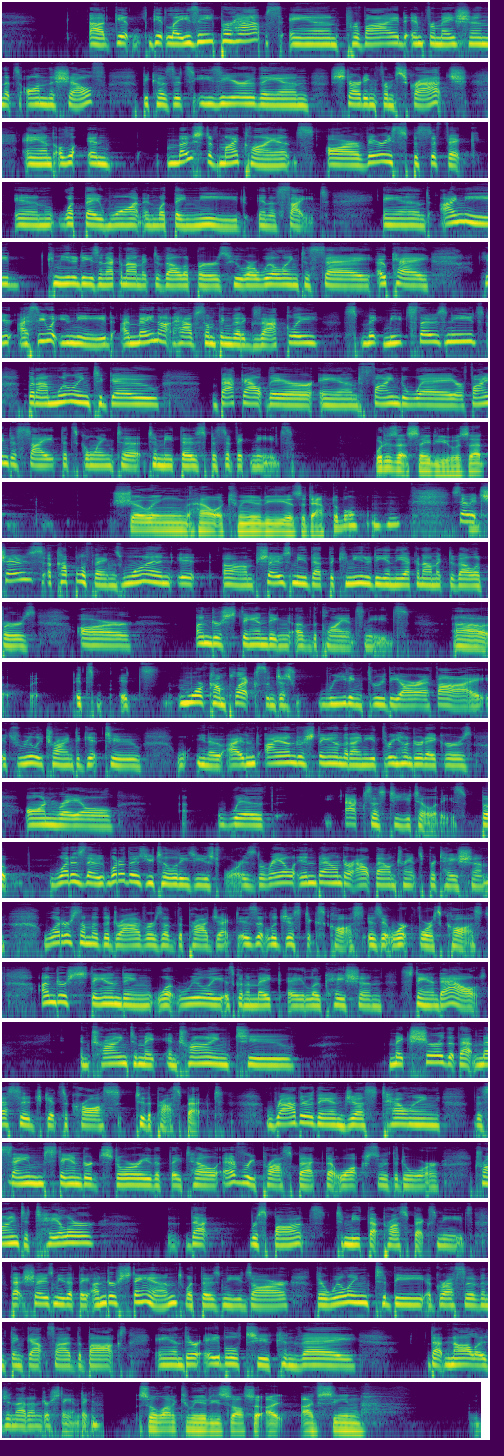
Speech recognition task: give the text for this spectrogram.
uh, get get lazy perhaps and provide information that's on the shelf because it's easier than starting from scratch and and most of my clients are very specific in what they want and what they need in a site and I need communities and economic developers who are willing to say okay here, I see what you need. I may not have something that exactly meets those needs, but I'm willing to go back out there and find a way or find a site that's going to, to meet those specific needs. What does that say to you? Is that showing how a community is adaptable? Mm-hmm. So it shows a couple of things. One, it um, shows me that the community and the economic developers are understanding of the client's needs. Uh, it's it's more complex than just reading through the RFI. It's really trying to get to, you know, I I understand that I need 300 acres on rail uh, with access to utilities, but what is the, what are those utilities used for? Is the rail inbound or outbound transportation? What are some of the drivers of the project? Is it logistics costs? Is it workforce cost? Understanding what really is going to make a location stand out and trying to make and trying to make sure that that message gets across to the prospect rather than just telling the same standard story that they tell every prospect that walks through the door, trying to tailor that response to meet that prospect's needs. That shows me that they understand what those needs are. They're willing to be aggressive and think outside the box, and they're able to convey that knowledge and that understanding. so a lot of communities also I I've seen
